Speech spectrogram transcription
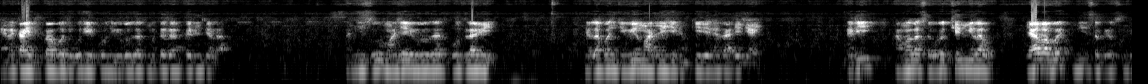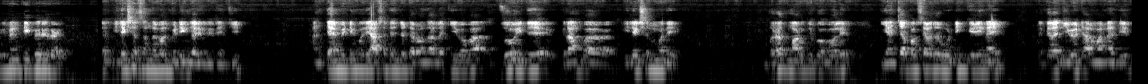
त्यानं काही दुखापत होऊ दे कोण विरोधात मतदान करील त्याला. आणि जो माझ्या विरोधात भूत लावी त्याला पण जीवे मारण्याची धमकी देण्यात आलेली आहे. तरी आम्हाला संरक्षण मिळावं याबाबत मी सगळं विनंती करीत आहे. इलेक्शन संदर्भात मीटिंग झाली होती त्यांची. आणि त्या मीटिंगमध्ये असं त्यांचं ठरवण्यात आलं की बाबा जो इथे ग्राम इलेक्शनमध्ये भरत मारुती गोगावले यांच्या पक्षाला जर वोटिंग केली नाही तर त्याला जीवे ठार मारण्यात येईल.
